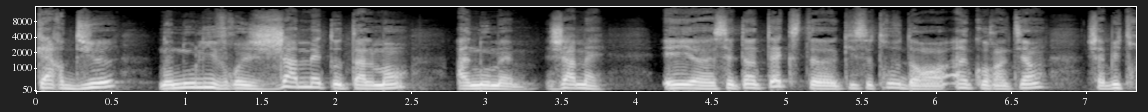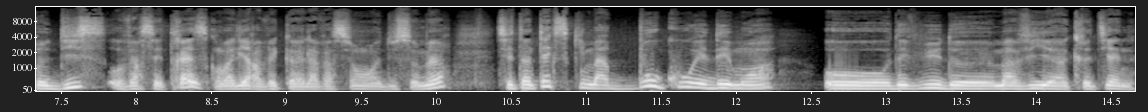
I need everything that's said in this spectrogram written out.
car Dieu ne nous livre jamais totalement à nous-mêmes, jamais. Et euh, c'est un texte euh, qui se trouve dans 1 Corinthiens, chapitre 10, au verset 13, qu'on va lire avec euh, la version du Sommeur. C'est un texte qui m'a beaucoup aidé, moi, au début de ma vie chrétienne.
